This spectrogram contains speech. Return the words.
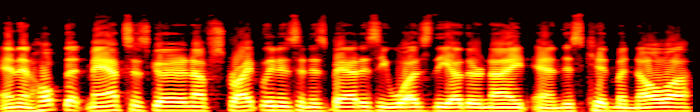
and then hope that Matz is good enough. Stripling isn't as bad as he was the other night, and this kid Manoah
